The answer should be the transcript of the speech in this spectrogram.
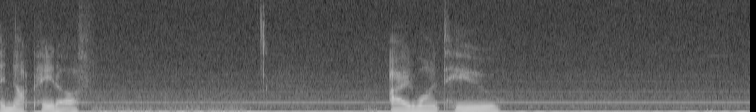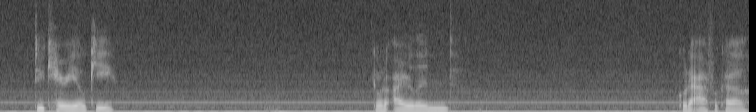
and not pay it off. I'd want to do karaoke, go to Ireland, go to Africa,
